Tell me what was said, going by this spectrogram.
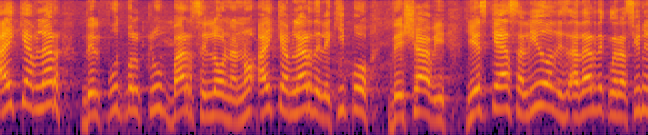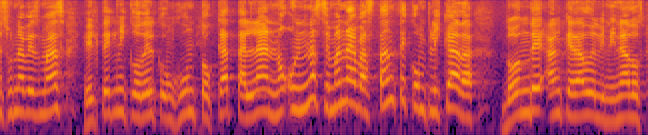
hay que hablar del Fútbol Club Barcelona, ¿no? Hay que hablar del equipo de Xavi y es que ha salido a, a dar declaraciones una vez más el técnico del conjunto catalán, ¿no? Una semana bastante complicada donde han quedado eliminados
